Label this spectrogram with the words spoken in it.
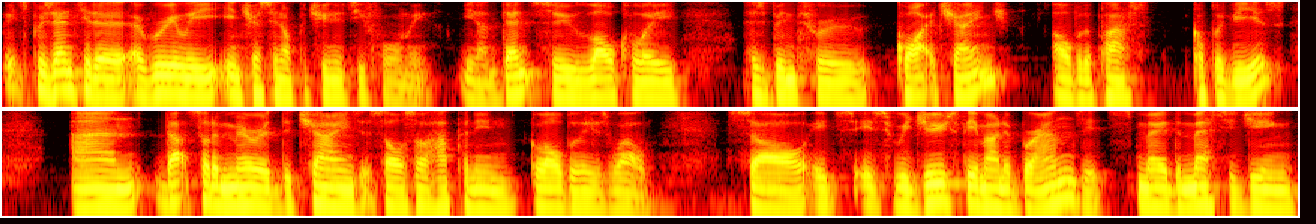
it's presented a, a, really interesting opportunity for me. You know, Dentsu locally has been through quite a change over the past couple of years, and that sort of mirrored the change that's also happening globally as well. So it's it's reduced the amount of brands. It's made the messaging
